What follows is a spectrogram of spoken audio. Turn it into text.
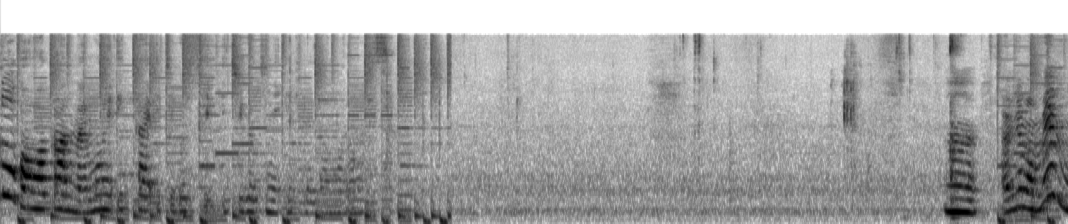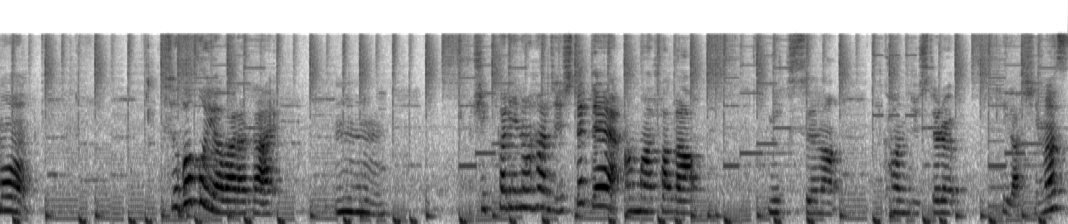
どうかわかんない。もう一回一口一口にいきたいと思います。うん。あでも麺もすごく柔らかい。うん。しっかりの味してて甘さがミックスな感じしてる気がします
